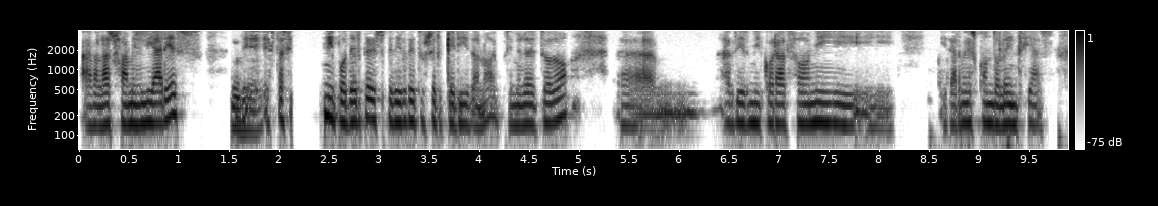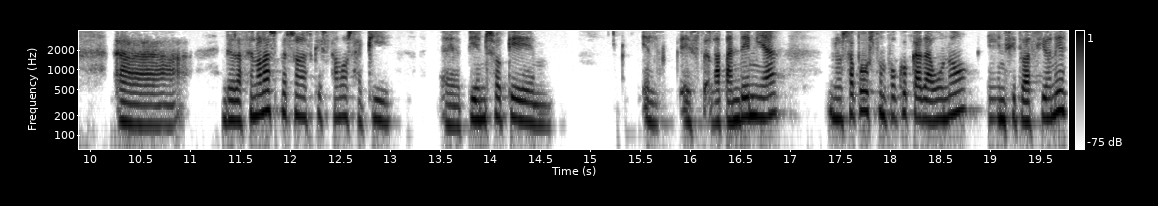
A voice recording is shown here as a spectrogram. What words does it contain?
a los familiares de esta situación ni poderte despedir de tu ser querido, ¿no? Primero de todo, em, abrir mi corazón y, dar mis condolencias. Ah, en relación a las personas que estamos aquí, eh, pienso que la pandemia nos ha puesto un poco cada uno en situaciones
